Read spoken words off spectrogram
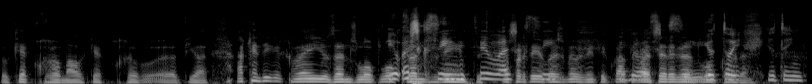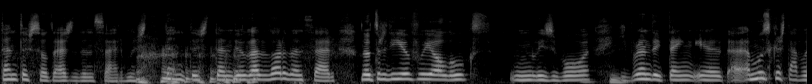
o que é que correu mal, o que é que correu eh, pior. Há quem diga que vem os anos loucos, Eu loucos acho que anos sim, 20, eu a acho que partir de sim. 2024 Eu vai acho ser a que grande sim. Eu, tô- loucura. eu tenho tantas saudades de dançar, mas tantas, tantas. Eu adoro dançar. No outro dia eu fui ao Lux, em Lisboa, Sim. e pronto, e tem, eh, a a música estava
